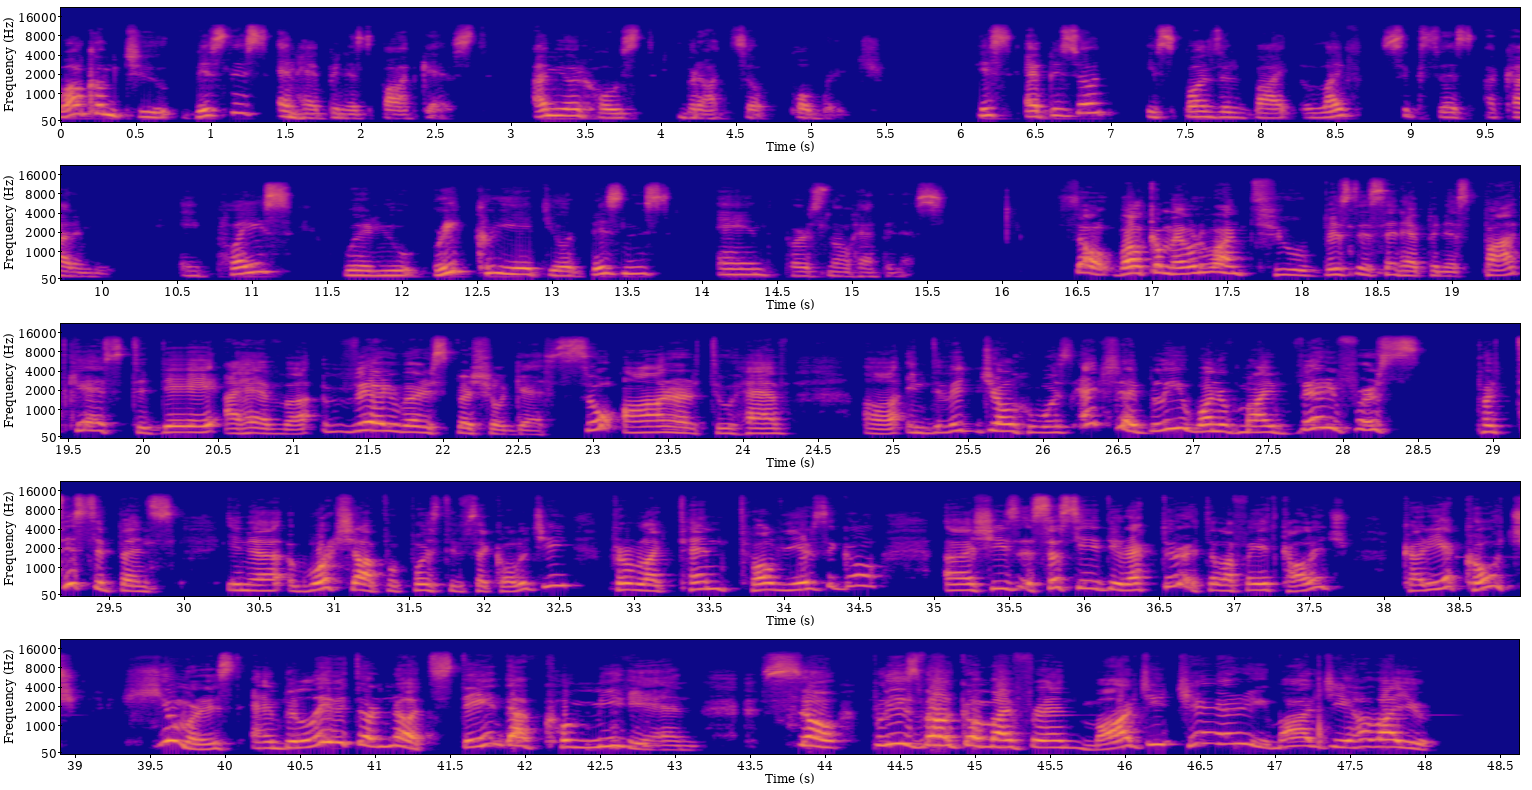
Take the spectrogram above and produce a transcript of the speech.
Welcome to Business and Happiness Podcast. I'm your host, Braco Pobric. This episode is sponsored by Life Success Academy, a place where you recreate your business and personal happiness. So, welcome everyone to Business and Happiness Podcast. Today, I have a very, very special guest. So honored to have an individual who was actually, I believe, one of my very first participants in a workshop for positive psychology from like 10, 12 years ago. Uh, she's associate director at Lafayette College, career coach, humorist, and believe it or not, stand up comedian. So please welcome my friend Margie Cherry. Margie, how are you?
